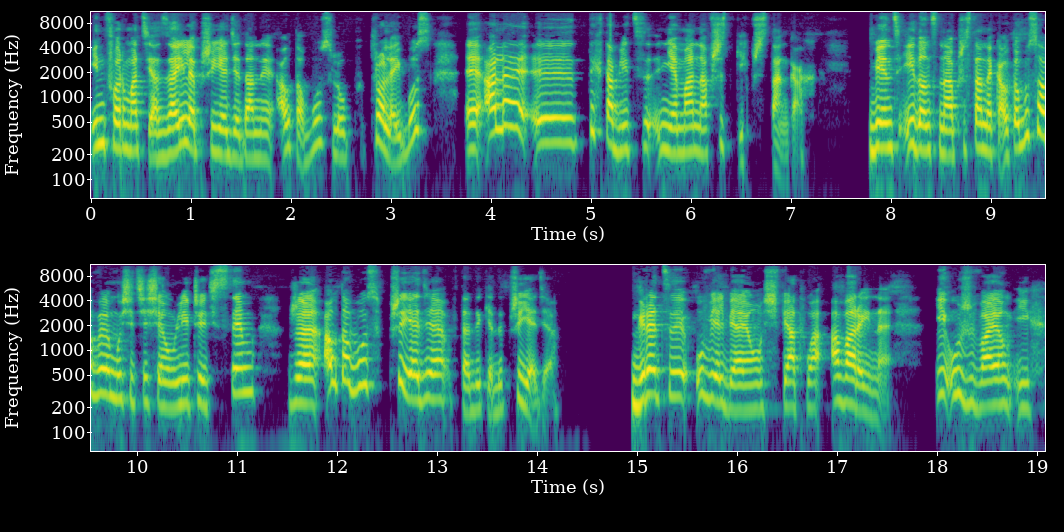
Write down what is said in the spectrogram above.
informacja, za ile przyjedzie dany autobus lub trolejbus, e, ale e, tych tablic nie ma na wszystkich przystankach. Więc idąc na przystanek autobusowy, musicie się liczyć z tym, że autobus przyjedzie wtedy, kiedy przyjedzie. Grecy uwielbiają światła awaryjne i używają ich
